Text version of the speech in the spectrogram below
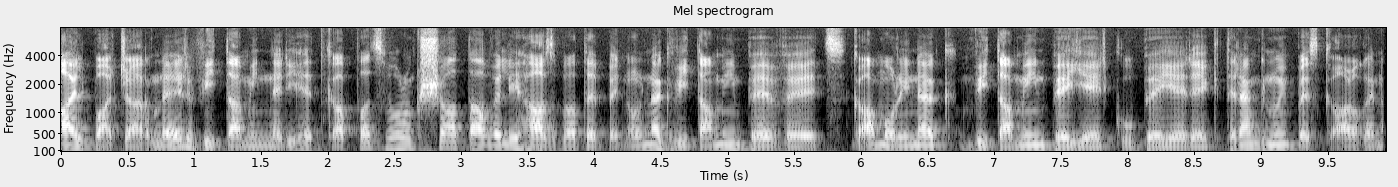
այլ պատճառներ վիտամինների հետ կապված, որոնք շատ ավելի հազվադեպ են։ Օրինակ վիտամին B6 կամ օրինակ վիտամին B2, B3, դրանք նույնպես կարող են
